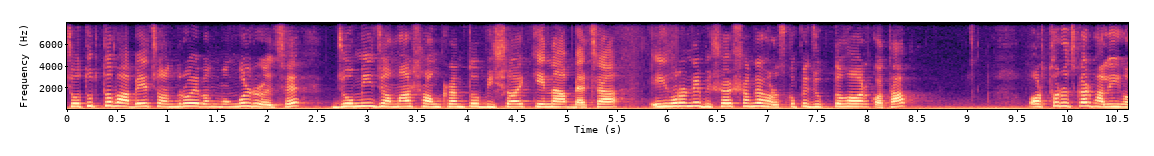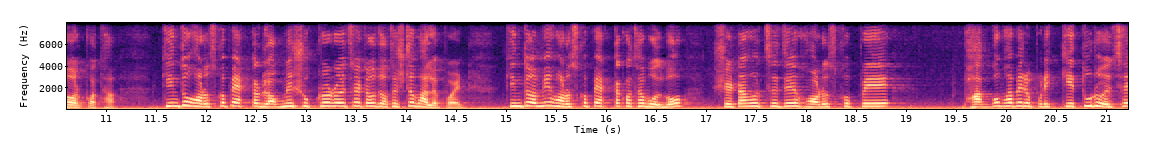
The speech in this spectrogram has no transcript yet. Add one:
চতুর্থভাবে চন্দ্র এবং মঙ্গল রয়েছে। জমি, জমা, সংক্রান্ত বিষয়, কেনা, বেচা, এই ধরনের বিষয়ের সঙ্গে হরস্কোপে যুক্ত হওয়ার কথা। অর্থ রোজগার ভালোই হওয়ার কথা। কিন্তু হরস্কোপে একটা লগ্নে শুক্র রয়েছে, এটাও যথেষ্ট ভালো পয়েন্ট কিন্তু আমি হরস্কোপে একটা কথা বলব, সেটা হচ্ছে যে হরস্কোপে ভাগ্যভাবের ওপরে কেতু রয়েছে।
